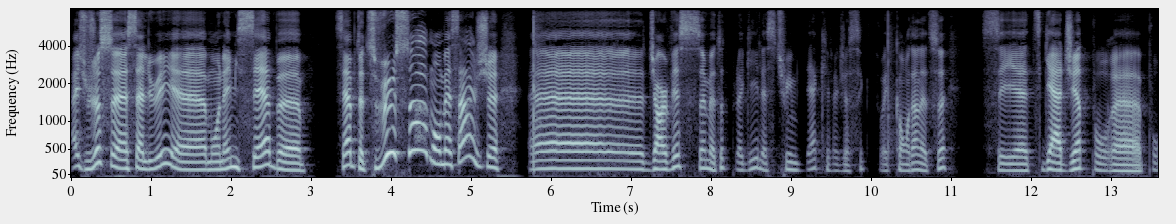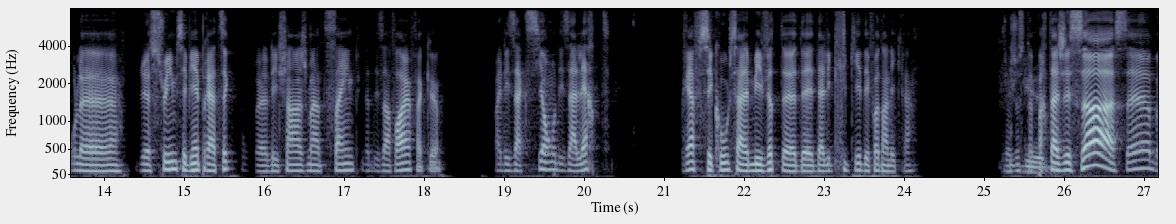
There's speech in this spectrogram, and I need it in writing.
Hey, je veux juste euh, saluer euh, mon ami Seb. Euh, Seb, t'as-tu vu ça, mon message? Euh, Jarvis ça m'a tout plugué le Stream Deck. Fait que je sais que tu vas être content de ça. C'est un petit gadget pour, euh, pour le, le stream. C'est bien pratique pour euh, les changements de scène puis mettre des affaires. Fait que faire des actions, des alertes. Bref, c'est cool, ça m'évite d'aller cliquer des fois dans l'écran. Je vais juste te partager ça, Seb.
